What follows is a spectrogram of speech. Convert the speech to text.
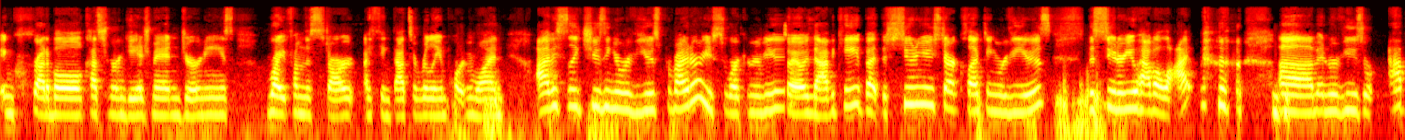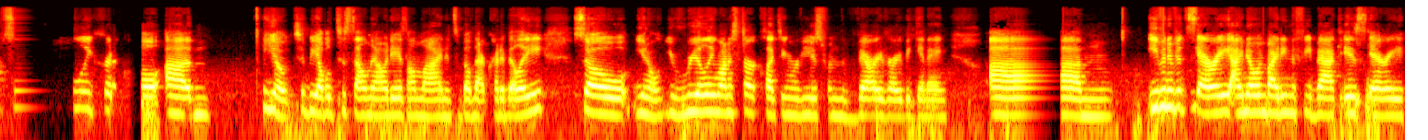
incredible customer engagement and journeys right from the start. I think that's a really important one. Obviously, choosing a reviews provider. I used to work in reviews, so I always advocate. But the sooner you start collecting reviews, the sooner you have a lot. um, and reviews are absolutely critical. Um, you know, to be able to sell nowadays online and to build that credibility. So, you know, you really want to start collecting reviews from the very, very beginning. Uh, um, even if it's scary, I know inviting the feedback is scary,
